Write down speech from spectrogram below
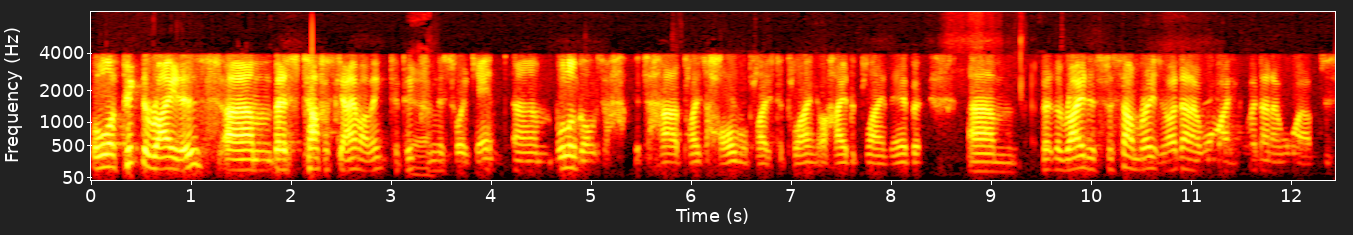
Well, I've picked the Raiders, um, but it's the toughest game I think to pick Yeah. from this weekend. Um, Wollongong's a, it's a hard place, a horrible place to play. I hated playing there, but um, but the Raiders for some reason I don't know why. I don't know why. I just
